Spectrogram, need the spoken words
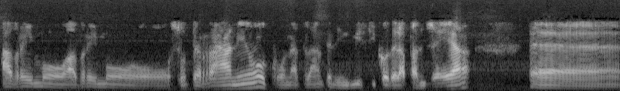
avremo, avremo Sotterraneo con Atlante Linguistico della Pangea, eh,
